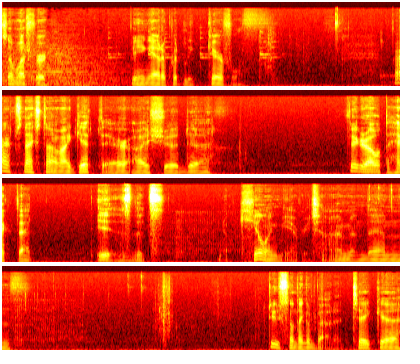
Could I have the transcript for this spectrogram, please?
So much for being adequately careful. Perhaps next time I get there, I should uh, figure out what the heck that is that's you know, killing me every time, and then do something about it. Take uh,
